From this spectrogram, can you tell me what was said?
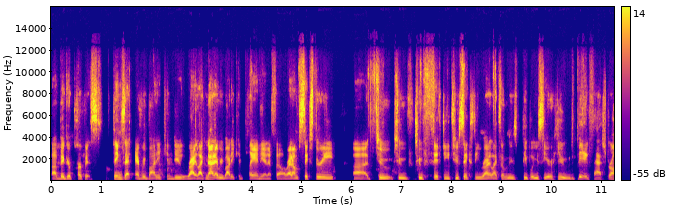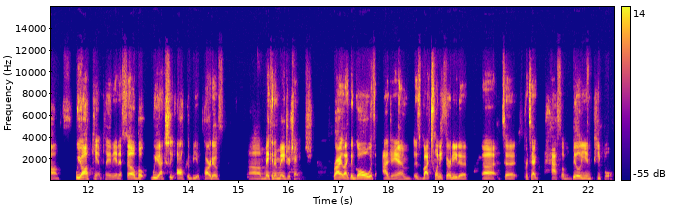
a bigger purpose, things that everybody can do, right? Like, not everybody can play in the NFL, right? I'm 6'3", uh, two, two, 250, 260, right? Like some of these people you see are huge, big, fast, strong. We all can't play in the NFL, but we actually all could be a part of uh, making a major change, right? Like the goal with IJM is by 2030 to uh, to protect half a billion people,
